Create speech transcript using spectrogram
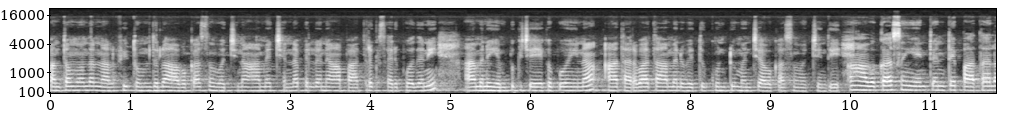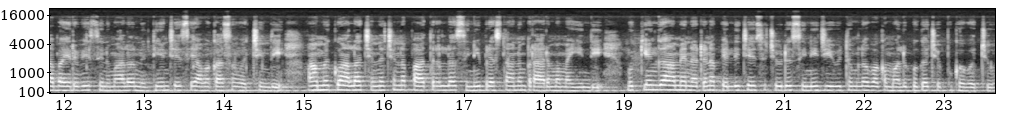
పంతొమ్మిది వందల నలభై తొమ్మిదిలో అవకాశం వచ్చినా ఆమె చిన్నపిల్లని ఆ పాత్రకు సరిపోదని ఆమెను ఎంపిక చేయకపోయినా ఆ తర్వాత ఆమెను వెతుక్కుంటూ మంచి అవకాశం వచ్చింది. ఆ అవకాశం ఏంటంటే పాతాళ భైరవి సినిమాలో నృత్యం చేసే అవకాశం వచ్చింది. ఆమెకు అలా చిన్న చిన్న పాత్రల్లో సినీ ప్రస్థానం ప్రారంభమైంది ముఖ్యంగా ఆమె నటన పెళ్ళి చేసి చూడు సినీ జీవితంలో ఒక మలుపుగా చెప్పుకోవచ్చు.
